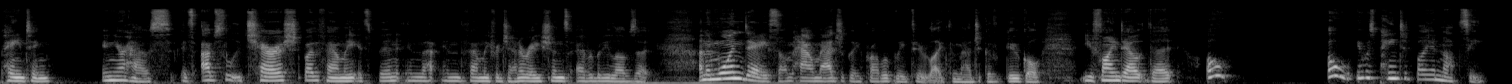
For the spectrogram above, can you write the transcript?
painting in your house, it's absolutely cherished by the family. It's been in the in the family for generations. Everybody loves it. And then one day, somehow magically, probably through like the magic of Google, you find out that oh, oh, it was painted by a Nazi.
